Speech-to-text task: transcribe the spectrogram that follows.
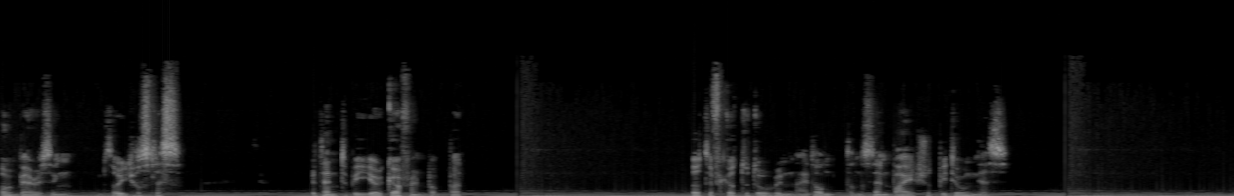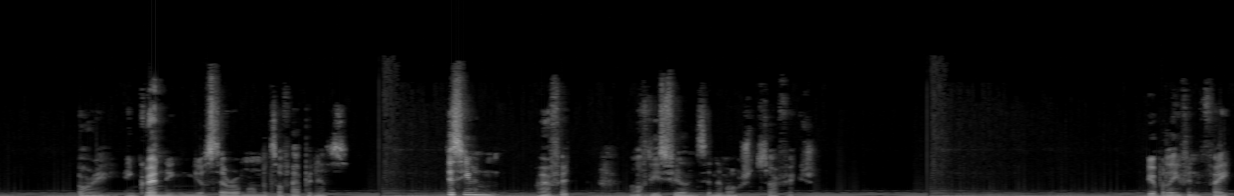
So embarrassing. I'm so useless. Pretend to be your girlfriend, but but so difficult to do when I don't understand why I should be doing this. Sorry, in granting you several moments of happiness. Is even worth it? All of these feelings and emotions are fiction. Do you believe in fate?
